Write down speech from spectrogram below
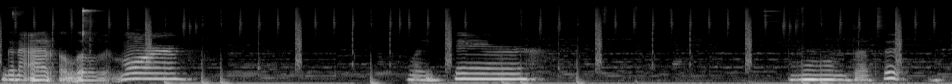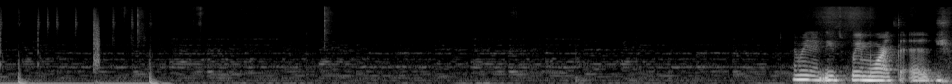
I'm gonna add a little bit more. Right there. And that's it. I mean, it needs way more at the edge.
